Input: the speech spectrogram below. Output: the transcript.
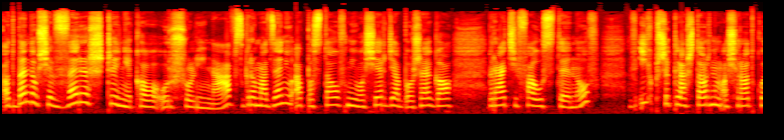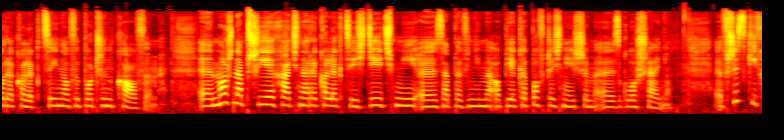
odbędą się w Wereszczynie koło Urszulina w Zgromadzeniu Apostołów Miłosierdzia Bożego braci Faustynów w ich przyklasztornym ośrodku rekolekcyjno-wypoczynkowym. E, można przyjechać na rekolekcję z dziećmi, e, zapewnimy opiekę po wcześniejszym e, zgłoszeniu. Wszystkich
